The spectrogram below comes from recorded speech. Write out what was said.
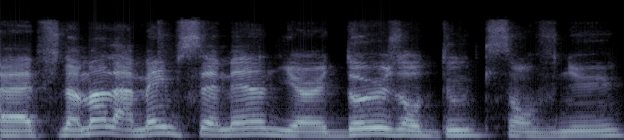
Euh, finalement, la même semaine, il y a deux autres dudes qui sont venus.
